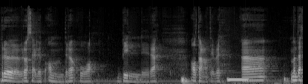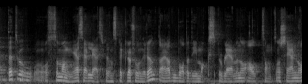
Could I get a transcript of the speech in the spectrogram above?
prøver å selge på andre og billigere alternativer. Eh, men dette tror også mange jeg selv leser litt sånn spekulasjoner rundt, er at både de Max-problemene og alt sånt som skjer nå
